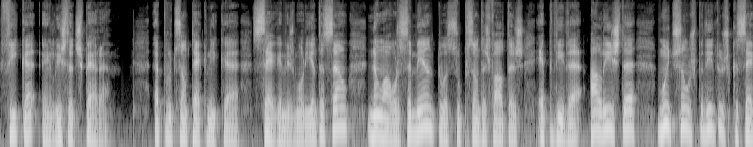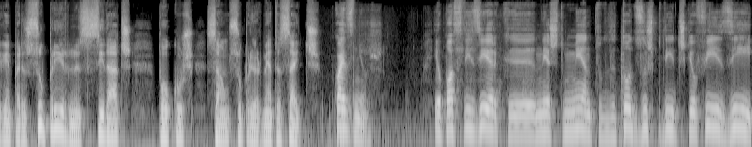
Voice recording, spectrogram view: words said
fica em lista de espera. A produção técnica segue a mesma orientação, não há orçamento, a supressão das faltas é pedida à lista, muitos são os pedidos que seguem para suprir necessidades, poucos são superiormente aceites. Quais nenhums. Eu posso dizer que neste momento, de todos os pedidos que eu fiz, e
